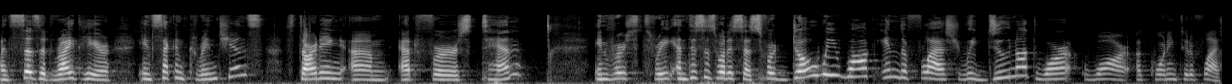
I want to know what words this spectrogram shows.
It says it right here in Second Corinthians, starting um, at verse 10 in verse 3, and this is what it says For though we walk in the flesh, we do not war, war according to the flesh.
